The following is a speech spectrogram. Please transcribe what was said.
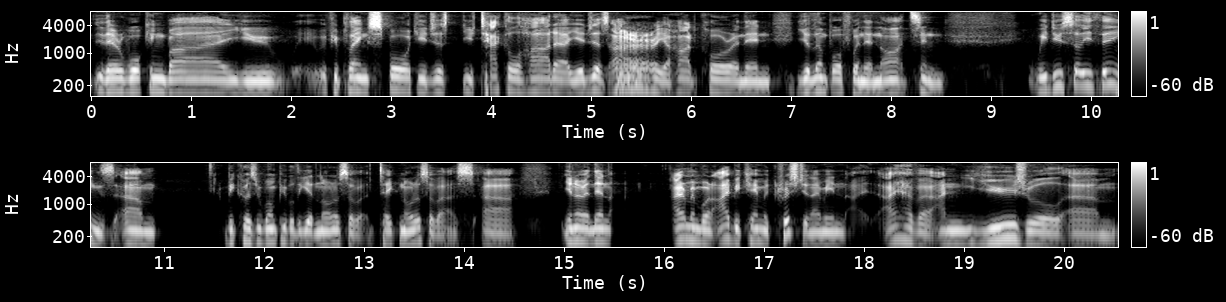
they're walking by. You, if you're playing sport, you just you tackle harder. you're just you're hardcore, and then you limp off when they're not. And we do silly things um, because we want people to get notice of take notice of us. Uh, you know, and then I remember when I became a Christian. I mean, I, I have an unusual. Um,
